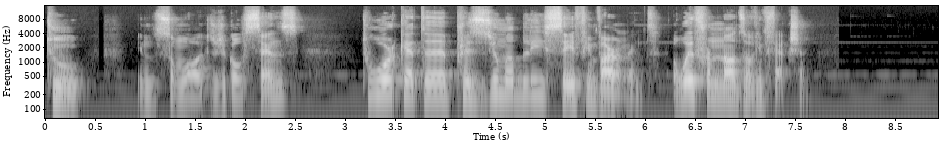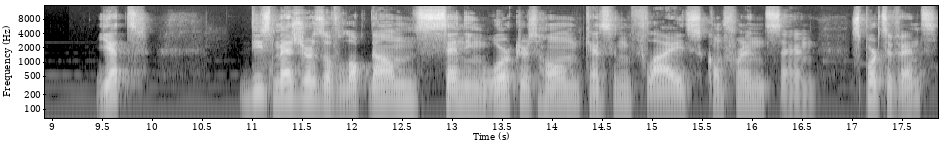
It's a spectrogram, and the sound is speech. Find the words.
to, in some logical sense, to work at a presumably safe environment, away from nodes of infection. Yet, these measures of lockdown, sending workers home, canceling flights, conference, and sports events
